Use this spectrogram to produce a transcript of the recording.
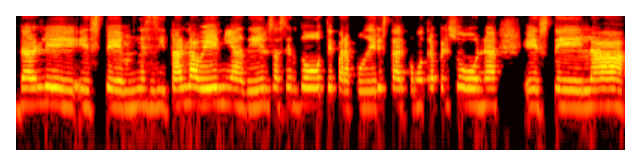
darle, este, necesitar la venia del sacerdote para poder estar con otra persona, este, la,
